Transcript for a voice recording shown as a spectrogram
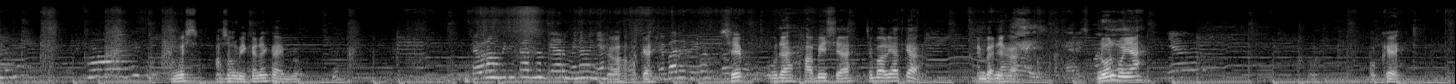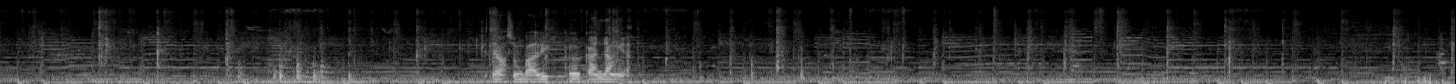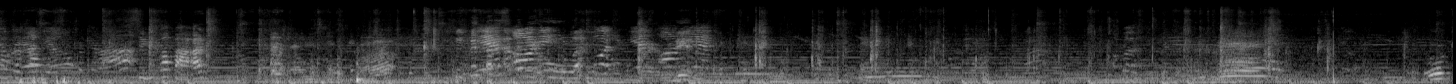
gitu. Wes, langsung bikin aja kayak bro. Kayak orang bikin karena biar minumnya. Oh, oke. Ya, baru lewat. Sip, udah habis ya. Coba lihat kak, embernya kak. Guys, garis Nuhun punya. Ya. Oke. Kita langsung balik ke kandang ya.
